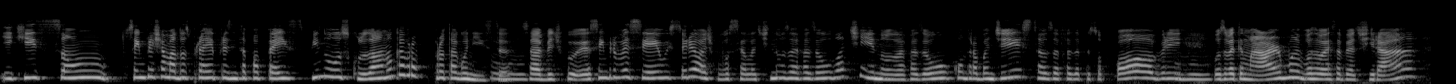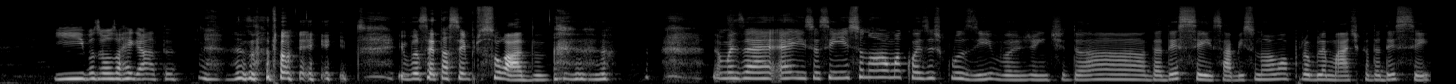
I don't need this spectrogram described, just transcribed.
e que são sempre chamadas para representar papéis minúsculos. Ela nunca é protagonista, uhum. sabe? Tipo, é, sempre vai ser o estereótipo. Você é latino, você vai fazer o latino, você vai fazer o contrabandista, você vai fazer a pessoa pobre, uhum. você vai ter uma arma, você vai saber atirar. E você vai usar regata. Exatamente. E você tá sempre suado. Não, mas é, é isso, assim, isso não é uma coisa exclusiva, gente, da, da DC, sabe? Isso não é uma problemática da DC.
